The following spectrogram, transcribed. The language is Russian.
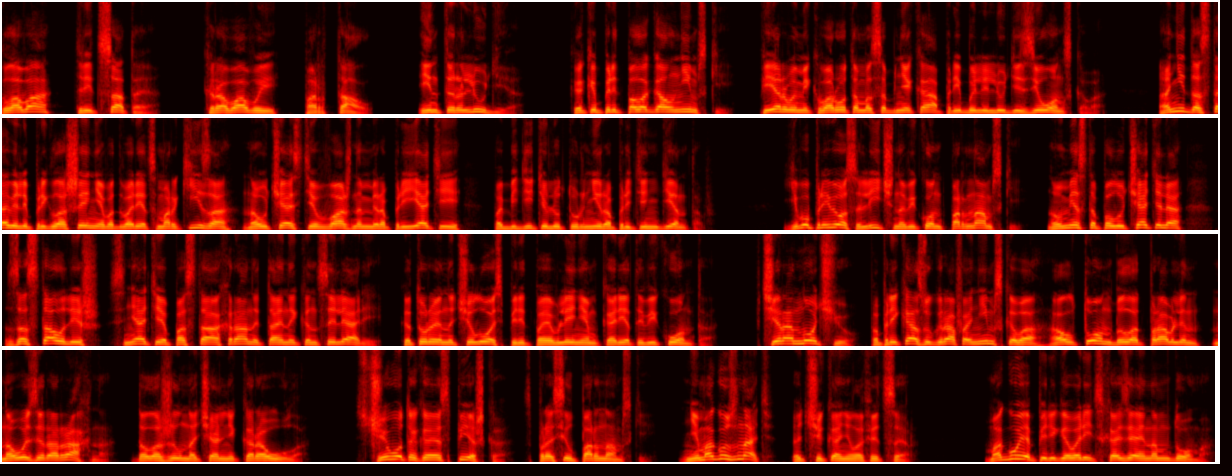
Глава 30. Кровавый портал. Интерлюдия. Как и предполагал Нимский, первыми к воротам особняка прибыли люди Зионского. Они доставили приглашение во дворец Маркиза на участие в важном мероприятии победителю турнира претендентов. Его привез лично Виконт Парнамский, но вместо получателя застал лишь снятие поста охраны тайной канцелярии, которое началось перед появлением кареты Виконта. Вчера ночью, по приказу графа Нимского, Алтон был отправлен на озеро Рахна, доложил начальник караула. «С чего такая спешка?» — спросил Парнамский. «Не могу знать», — отчеканил офицер. «Могу я переговорить с хозяином дома?»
